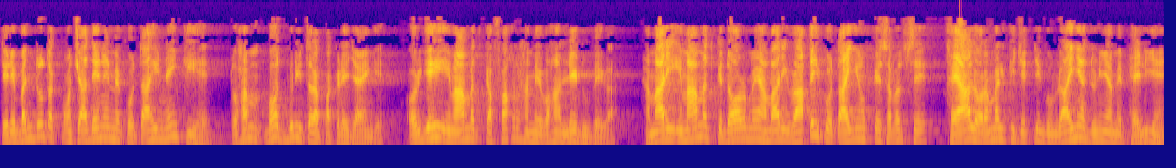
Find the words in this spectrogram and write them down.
تیرے بندوں تک پہنچا دینے میں کوتاہی نہیں کی ہے، تو ہم بہت بری طرح پکڑے جائیں گے اور یہی امامت کا فخر ہمیں وہاں لے ڈوبے گا۔ ہماری امامت کے دور میں ہماری واقعی کوتاہیوں کے سبب سے خیال اور عمل کی جتنی گمراہیاں دنیا میں پھیلی ہیں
